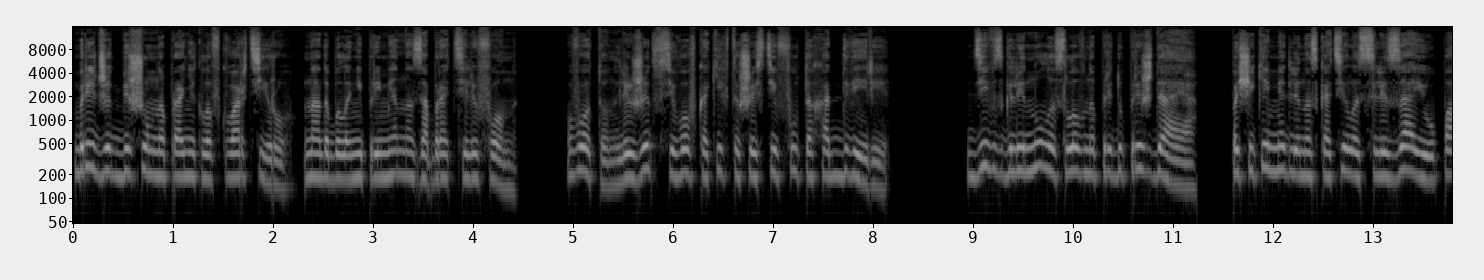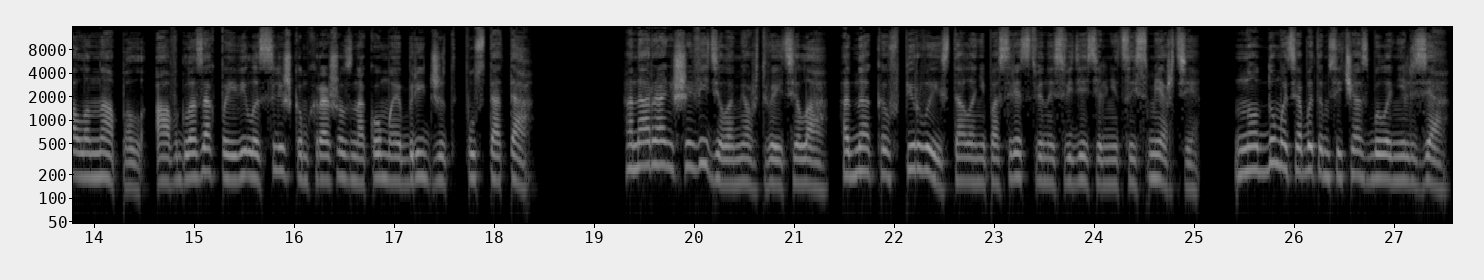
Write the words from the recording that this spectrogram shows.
Бриджит бесшумно проникла в квартиру. Надо было непременно забрать телефон. Вот он, лежит всего в каких-то шести футах от двери. Ди взглянула, словно предупреждая. По щеке медленно скатилась слеза и упала на пол, а в глазах появилась слишком хорошо знакомая Бриджит пустота. Она раньше видела мертвые тела, однако впервые стала непосредственной свидетельницей смерти. Но думать об этом сейчас было нельзя.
